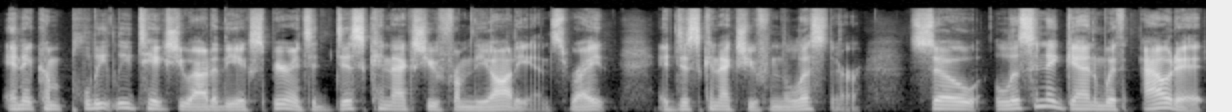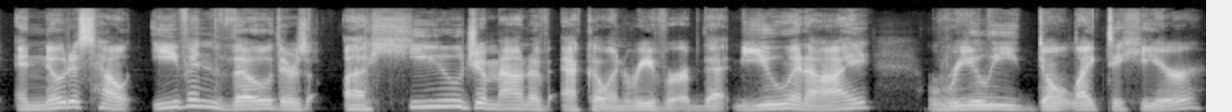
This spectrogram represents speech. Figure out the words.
and it completely takes you out of the experience. It disconnects you from the audience, right? It disconnects you from the listener. So listen again without it, and notice how, even though there's a huge amount of echo and reverb that you and I really don't like to hear,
